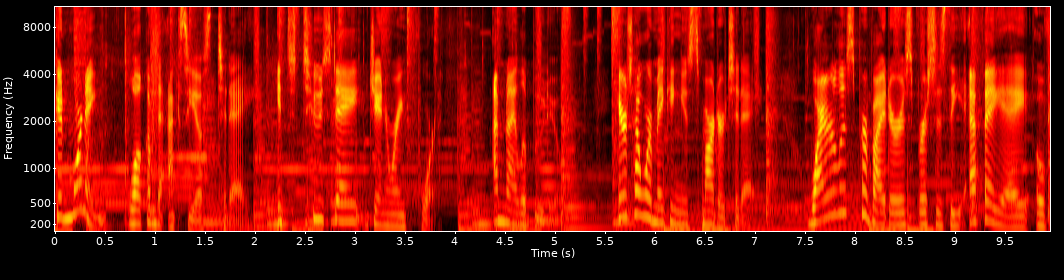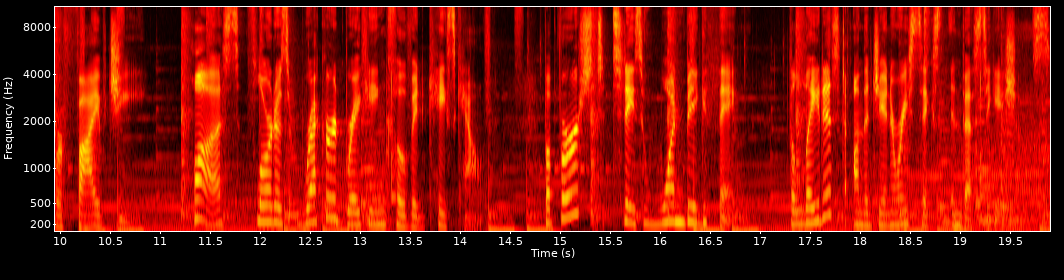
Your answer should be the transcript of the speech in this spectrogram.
Good morning. Welcome to Axios Today. It's Tuesday, January 4th. I'm Niala Boodhoo. Here's how we're making you smarter today wireless providers versus the FAA over 5G, plus Florida's record breaking COVID case count. But first, today's one big thing the latest on the January 6th investigations.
